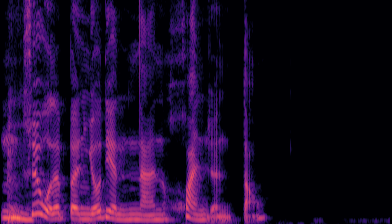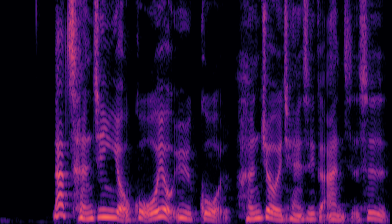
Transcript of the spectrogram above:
嗯，所以我的本有点难换人导。那曾经有过，我有遇过，很久以前是一个案子，是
